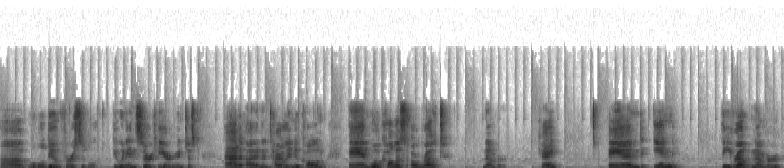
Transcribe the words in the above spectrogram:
Uh, what we'll do first is we'll do an insert here and just add an entirely new column and we'll call this a route number, okay? And in the route number,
